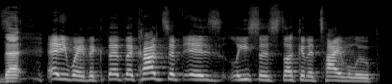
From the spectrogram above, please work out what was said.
that anyway, the, the the concept is Lisa's stuck in a time loop,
